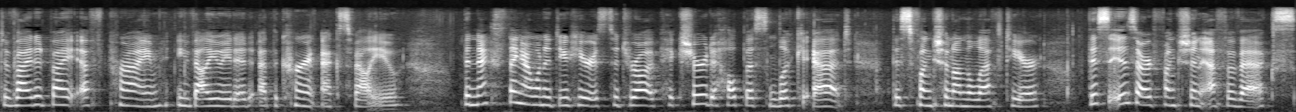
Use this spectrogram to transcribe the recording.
divided by f prime evaluated at the current x value. The next thing I want to do here is to draw a picture to help us look at this function on the left here. This is our function f of x.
